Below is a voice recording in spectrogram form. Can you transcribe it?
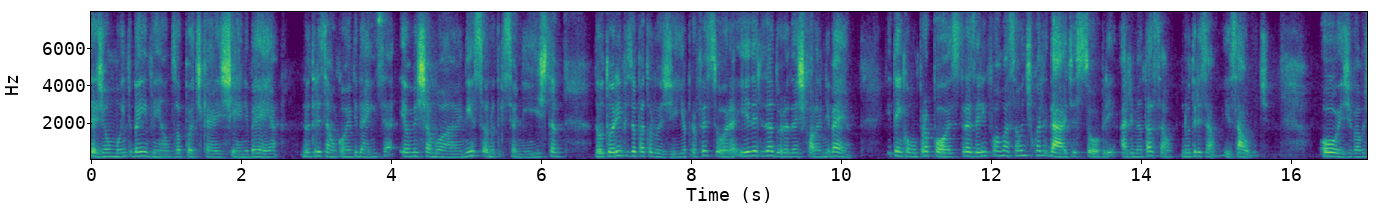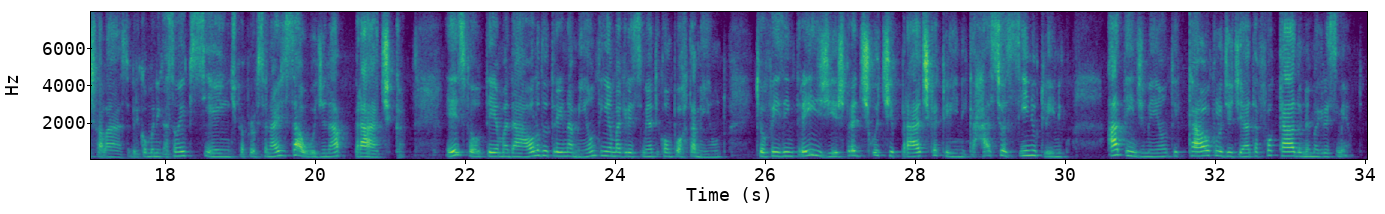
Sejam muito bem-vindos ao podcast NBE Nutrição com Evidência. Eu me chamo Anne, sou nutricionista, doutora em fisiopatologia, professora e idealizadora da Escola NBE, e tem como propósito trazer informação de qualidade sobre alimentação, nutrição e saúde. Hoje vamos falar sobre comunicação eficiente para profissionais de saúde na prática. Esse foi o tema da aula do treinamento em emagrecimento e comportamento que eu fiz em três dias para discutir prática clínica, raciocínio clínico, atendimento e cálculo de dieta focado no emagrecimento.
